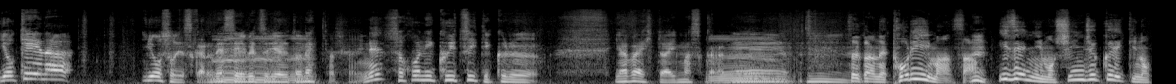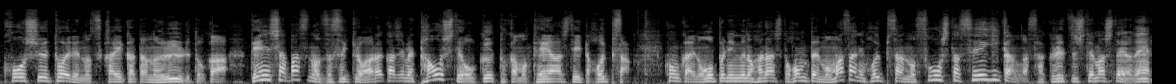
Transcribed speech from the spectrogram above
余計な要素ですからね、性別入れるとね。うんうんうん。確かにね。そこに食いついてくるやばい人はいますからね。うんそれからね、トリーマンさん,、うん以前にも新宿駅の公衆トイレの使い方のルールとか、電車バスの座席をあらかじめ倒しておくとかも提案していたホイップさん。今回のオープニングの話と本編もまさにホイップさんのそうした正義感が炸裂してましたよね。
